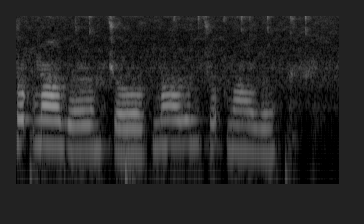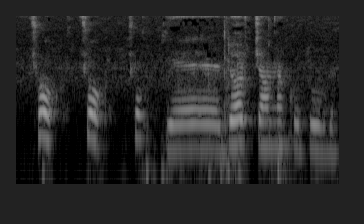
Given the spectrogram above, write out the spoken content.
Çok malım, çok malım, çok malım. Çok, çok, çok. Ye, dört canla kurtuldum.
